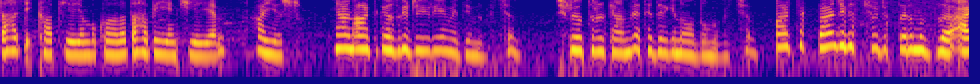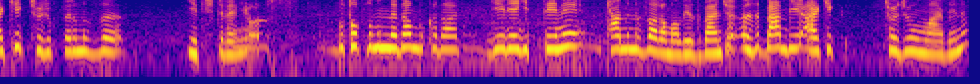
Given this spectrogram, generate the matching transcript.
Daha dikkatliyim bu konuda, daha bilinçliyim. Hayır. Yani artık özgürce yürüyemediğimiz için. Şuraya otururken bile tedirgin olduğumuz için. Artık bence biz çocuklarımızı, erkek çocuklarımızı yetiştiremiyoruz. Bu toplumun neden bu kadar geriye gittiğini kendimizde aramalıyız bence. Ben bir erkek çocuğum var benim.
